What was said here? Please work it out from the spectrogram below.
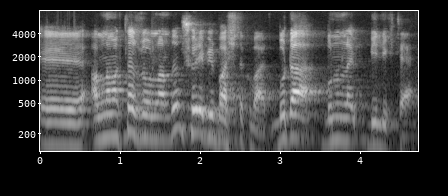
e, anlamakta zorlandığım şöyle bir başlık var. Bu da bununla birlikte.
